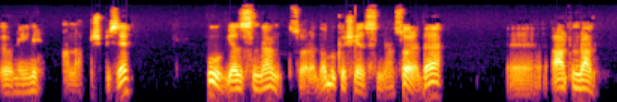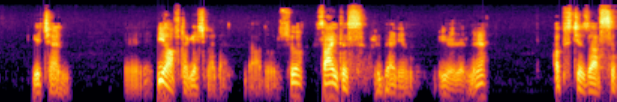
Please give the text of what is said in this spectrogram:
örneğini anlatmış bize. Bu yazısından sonra da, bu köşe yazısından sonra da e, ardından geçen bir hafta geçmeden daha doğrusu Scientist Rebellion üyelerine hapis cezası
